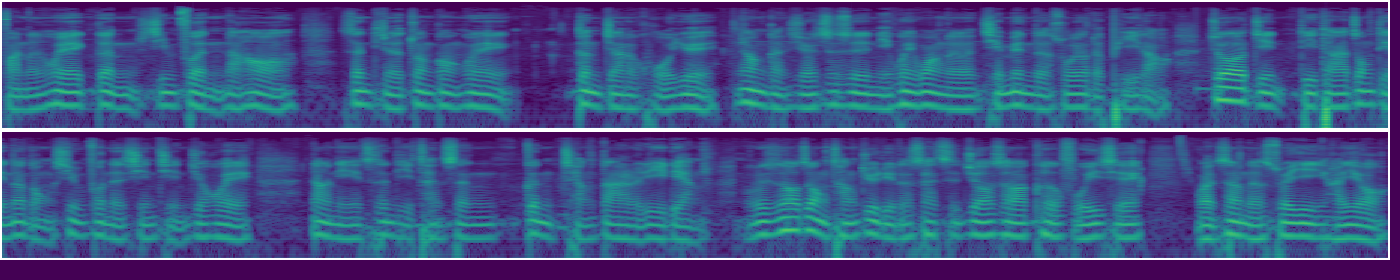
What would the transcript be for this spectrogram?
反而会更兴奋，然后身体的状况会更加的活跃，那种感觉就是你会忘了前面的所有的疲劳，最后抵抵达终点那种兴奋的心情，就会让你身体产生更强大的力量。有时候这种长距离的赛事，就是要克服一些晚上的睡意，还有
